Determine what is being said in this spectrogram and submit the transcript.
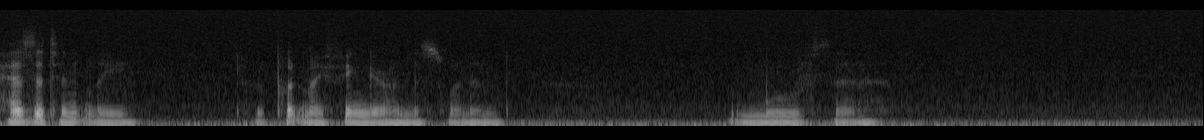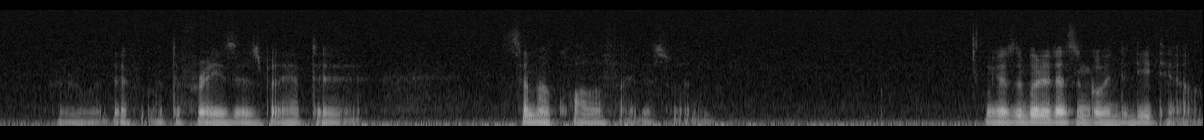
hesitantly sort of put my finger on this one and move the I don't know what the, what the phrase is, but I have to somehow qualify this one. Because the Buddha doesn't go into detail.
